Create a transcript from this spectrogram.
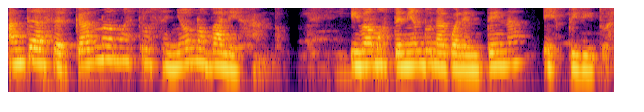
antes de acercarnos a nuestro Señor, nos va alejando. Y vamos teniendo una cuarentena espiritual.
